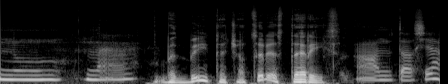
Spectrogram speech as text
Nu, nē. Bet bija taču atceries Terijs. Ā, nu tās jā.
